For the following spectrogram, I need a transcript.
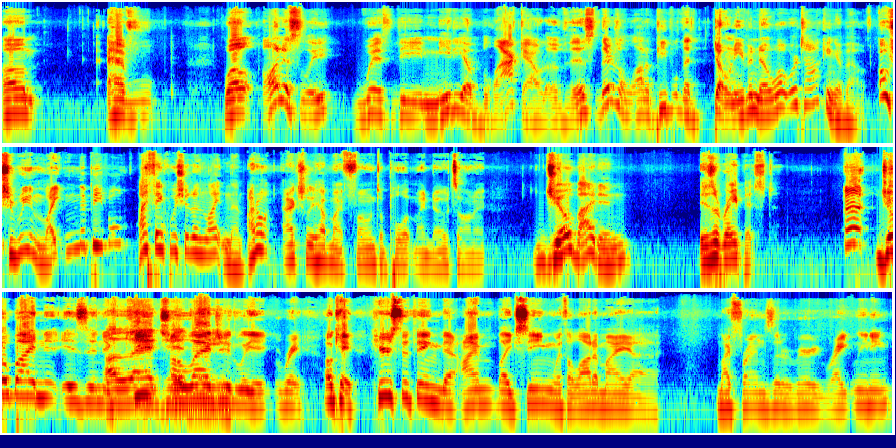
Um, have well, honestly, with the media blackout of this, there's a lot of people that don't even know what we're talking about. Oh, should we enlighten the people? I think we should enlighten them. I don't actually have my phone to pull up my notes on it. Joe Biden is a rapist. Uh, Joe Biden is an acute- Allegedly. allegedly rape. Okay, here's the thing that I'm like seeing with a lot of my uh, my friends that are very right leaning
